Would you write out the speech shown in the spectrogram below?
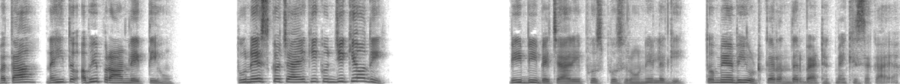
बता, नहीं तो अभी प्राण लेती हूँ। तूने इसको चाय की कुंजी क्यों दी? बीबी बेचारी फुसफुस रोने लगी तो मैं भी उठकर अंदर बैठक में खिसक आया।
